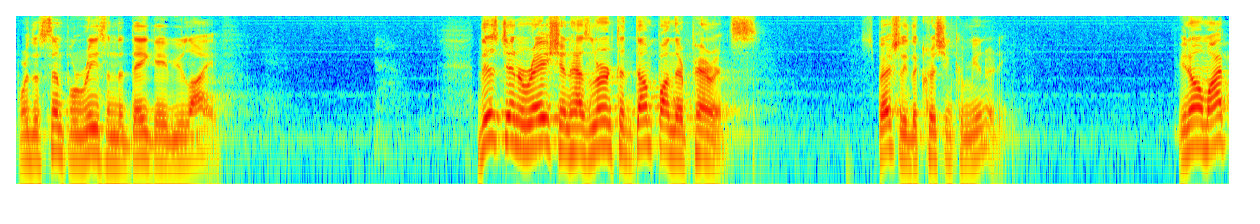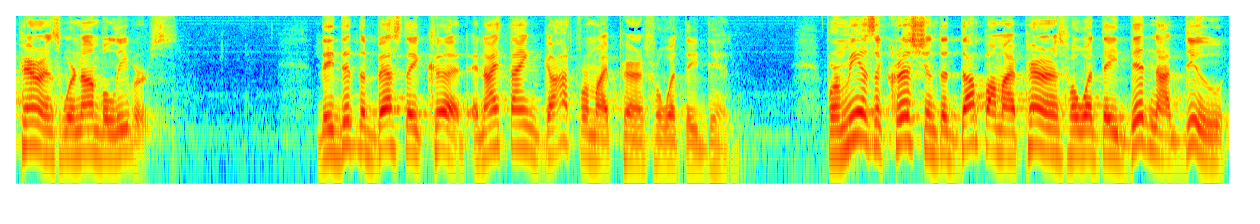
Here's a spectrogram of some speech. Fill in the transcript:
for the simple reason that they gave you life. This generation has learned to dump on their parents, especially the Christian community. You know, my parents were non believers. They did the best they could, and I thank God for my parents for what they did. For me as a Christian to dump on my parents for what they did not do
